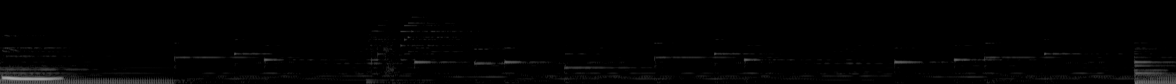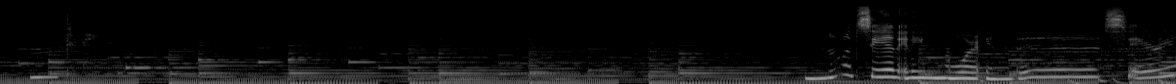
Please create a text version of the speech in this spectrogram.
Hmm. Okay. Not seeing any more in this area.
